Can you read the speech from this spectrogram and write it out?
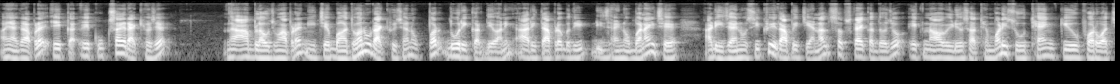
અહીં આગળ આપણે એક એક ઉકસાઈ રાખ્યો છે. ને આ બ્લાઉઝમાં આપણે નીચે બાંધવાનું રાખ્યું છે અને ઉપર દોરી કરી દેવાની. આ રીતે આપણે બધી ડિઝાઇનો બનાવી છે. આ ડિઝાઇનો શીખવી તો આપણી ચેનલ સબસ્ક્રાઈબ કરી દેજો. એક નવા વીડિયો સાથે મળીશું. થેન્ક યુ ફોર વોચિંગ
